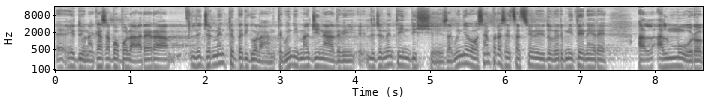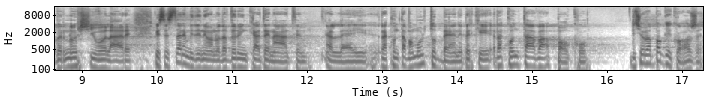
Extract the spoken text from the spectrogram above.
eh, di una casa popolare era leggermente pericolante, quindi immaginatevi leggermente in discesa, quindi avevo sempre la sensazione di dovermi tenere al, al muro per non scivolare. Queste storie mi tenevano davvero incatenate a lei, raccontava molto bene perché raccontava poco. Diceva poche cose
